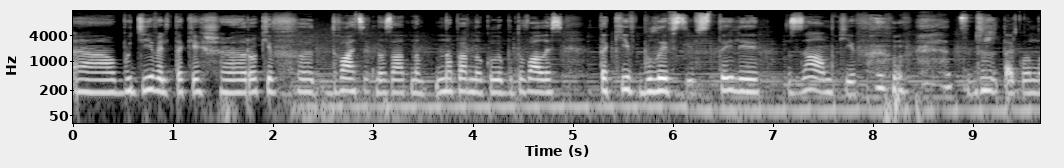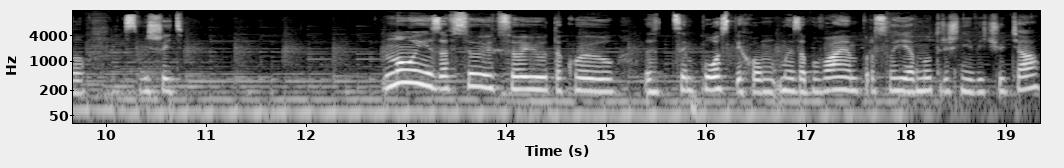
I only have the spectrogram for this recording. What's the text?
е, будівель таких ж років 20 назад, напевно, коли будувались, такі були всі в стилі замків. Це дуже так воно смішить. Ну і за всю цією такою цим поспіхом ми забуваємо про своє внутрішнє відчуття.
